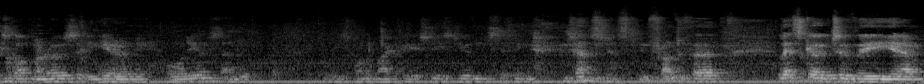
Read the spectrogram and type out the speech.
Scott Munro sitting here in the audience and he's one of my PhD students sitting just, just in front of her. Let's go to the, um,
